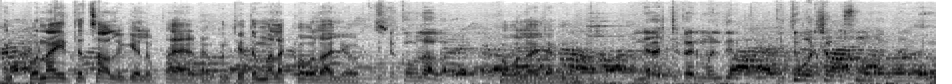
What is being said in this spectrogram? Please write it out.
आणि पुन्हा इथं चालू केलं पाया टाकून. तिथं मला कवल आल्यावर. तिथे कौलाला कवल आल्यानंतर आणि या ठिकाणी मंदिर किती वर्षापासून?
